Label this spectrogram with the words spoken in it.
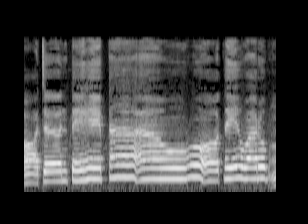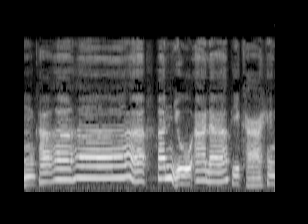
ขอเจิญเตบเต้าเทวรุกขาอันอยู่อาณาพิขาแห่ง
